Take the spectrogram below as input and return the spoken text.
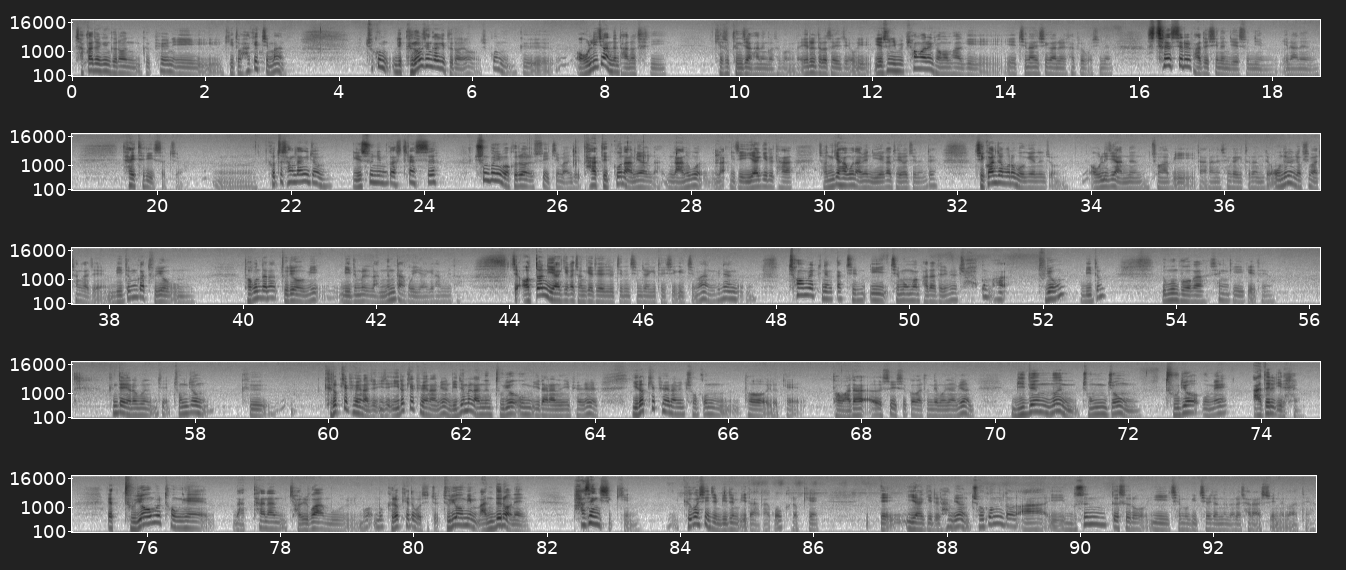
작가적인 그런 그 표현이기도 하겠지만 조금 이제 그런 생각이 들어요. 조금 그 어울리지 않는 단어들이 계속 등장하는 것을 봅니다. 예를 들어서 이제 우리 예수님이 평화를 경험하기에 지난 시간을 살펴보시면 스트레스를 받으시는 예수님이라는 타이틀이 있었죠. 음, 그것도 상당히 좀 예수님과 스트레스 충분히 뭐 그럴 수 있지만 이제 다 듣고 나면 나누고 나- 이제 이야기를 다 전개하고 나면 이해가 되어지는데 직관적으로 보기에는 좀 어울리지 않는 조합이다라는 생각이 들었는데 오늘은 역시 마찬가지예요. 믿음과 두려움. 더군다나 두려움이 믿음을 낳는다고 이야기를 합니다. 이제 어떤 이야기가 전개되어질지는 짐작이 되시겠지만 그냥 처음에 그냥 딱 이 제목만 받아들이면 조금 아, 두려움, 믿음, 의문부호가 생기게 돼요. 근데 여러분 이제 종종 그 그렇게 표현하죠. 이제 이렇게 표현하면 믿음을 낳는 두려움이다라는 이 표현을 이렇게 표현하면 조금 더 이렇게 더 와닿을 수 있을 것 같은데 뭐냐면 믿음은 종종 두려움의 아들이래요. 그러니까 두려움을 통해 나타난 결과물, 뭐, 뭐 그렇게도 볼 수 있죠. 두려움이 만들어낸, 파생시킨 그것이 이제 믿음이다라고 그렇게 예, 이야기를 하면 조금 더, 아, 이 무슨 뜻으로 이 제목이 지어졌는가를 잘 알 수 있는 것 같아요.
